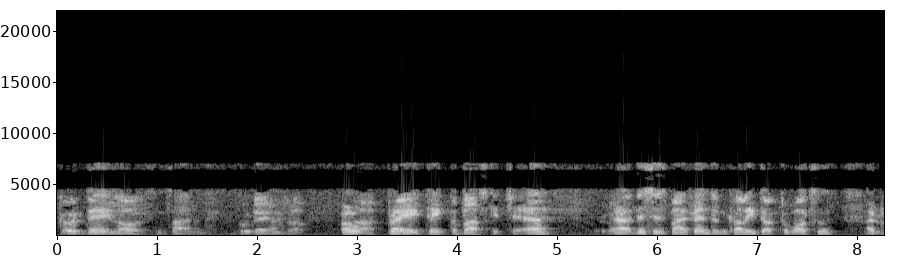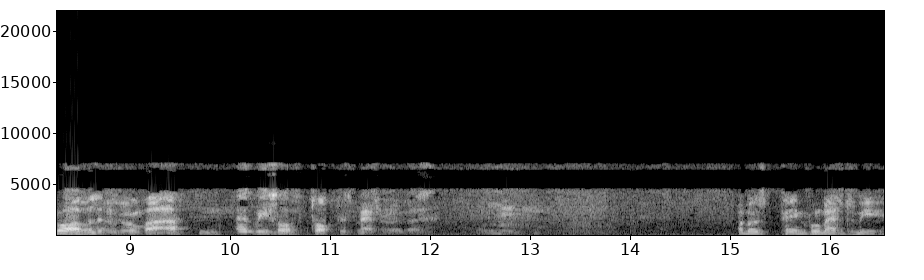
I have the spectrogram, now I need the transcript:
Good day, Lord St. Simon. Good day to sir. Oh, Ah. pray take the basket chair. Now, this is my friend and colleague, Dr. Watson. I draw up a little to the fire, and we shall talk this matter over. A most painful matter to me,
